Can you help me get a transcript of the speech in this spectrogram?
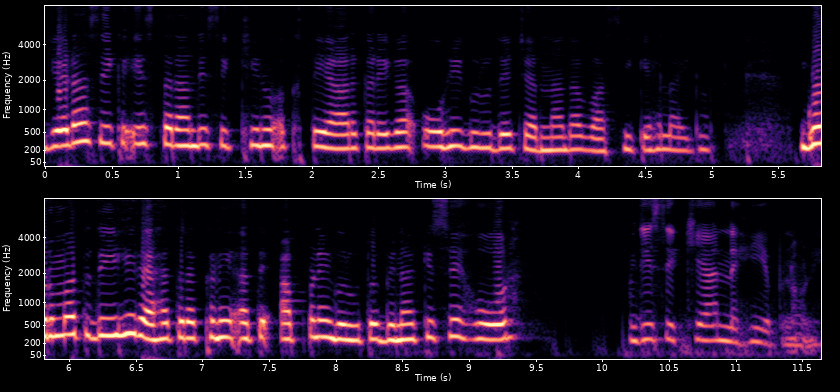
ਜਿਹੜਾ ਸਿੱਖ ਇਸ ਤਰ੍ਹਾਂ ਦੀ ਸਿੱਖੀ ਨੂੰ ਅਖਤਿਆਰ ਕਰੇਗਾ, ਉਹੀ ਗੁਰੂ ਦੇ ਚਰਨਾਂ ਦਾ ਵਾਸੀ ਕਹਿਲਾਏਗਾ। ਗੁਰਮਤ ਦੀ ਹੀ ਰਹਿਤ ਰੱਖਣੀ ਅਤੇ ਆਪਣੇ ਗੁਰੂ ਤੋਂ ਬਿਨਾਂ ਕਿਸੇ ਹੋਰ ਦੀ ਸਿੱਖਿਆ ਨਹੀਂ ਅਪਣਾਉਣੀ।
